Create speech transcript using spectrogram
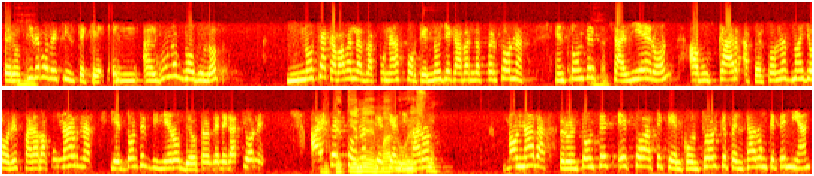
pero sí debo decirte que en algunos módulos no se acababan las vacunas porque no llegaban las personas. Entonces salieron a buscar a personas mayores para vacunarlas y entonces vinieron de otras delegaciones. Hay ¿Y qué personas que se animaron. eso? No, nada, pero entonces esto hace que el control que pensaron que tenían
